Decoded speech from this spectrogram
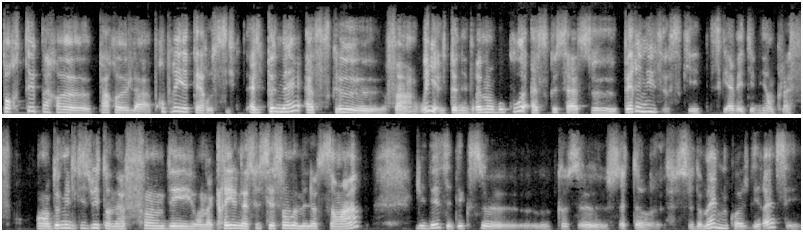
portée par, euh, par euh, la propriétaire aussi. Elle tenait à ce que, enfin oui, elle tenait vraiment beaucoup à ce que ça se pérennise, ce qui, avait été mis en place. En 2018, on a fondé, on a créé une association le 1901. L'idée, c'était que, ce, domaine, quoi, je dirais, ces,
